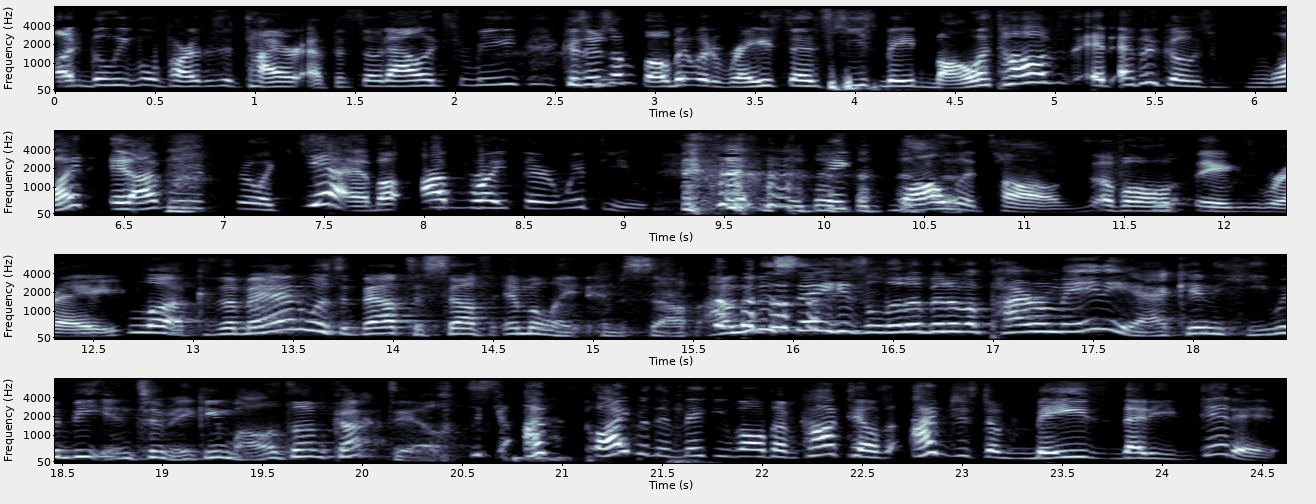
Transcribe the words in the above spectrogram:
unbelievable part of this entire episode, Alex, for me, because there's a moment when Ray says he's made Molotovs, and Emma goes, "What?" And I'm they're like, "Yeah, Emma, I'm right there with you." Make Molotovs of all things, Ray. Look, the man was about to self-immolate himself. I'm gonna say he's a little bit of a pyromaniac, and he would be into making Molotov cocktails. I'm fine with him making Molotov cocktails. I'm just amazed that he did it.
